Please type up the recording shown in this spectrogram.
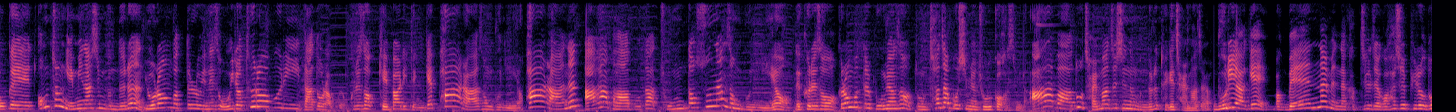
이게 엄청 예민하신 분들은 이런 것들로 인해서 오히려 트러블이 나더라고요. 그래서 개발이 된 게 PHA란 성분이에요. PHA라는 AHA, BHA보다 좀 더 순한 성분이에요. 네, 그래서 그런 것들 보면서 좀 찾아보시면 좋을 것 같습니다. AHA, BHA도 잘 맞으시는 분들은 되게 잘 맞아요. 무리하게 막 맨날 맨날 각질 제거 하실 필요도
